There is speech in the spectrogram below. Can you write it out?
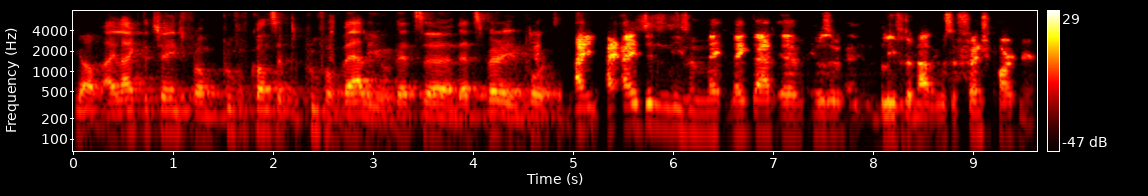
yeah, I like the change from proof of concept to proof of value. That's uh, that's very important. I, I, I didn't even make, make that. Um, it was a, believe it or not, it was a French partner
